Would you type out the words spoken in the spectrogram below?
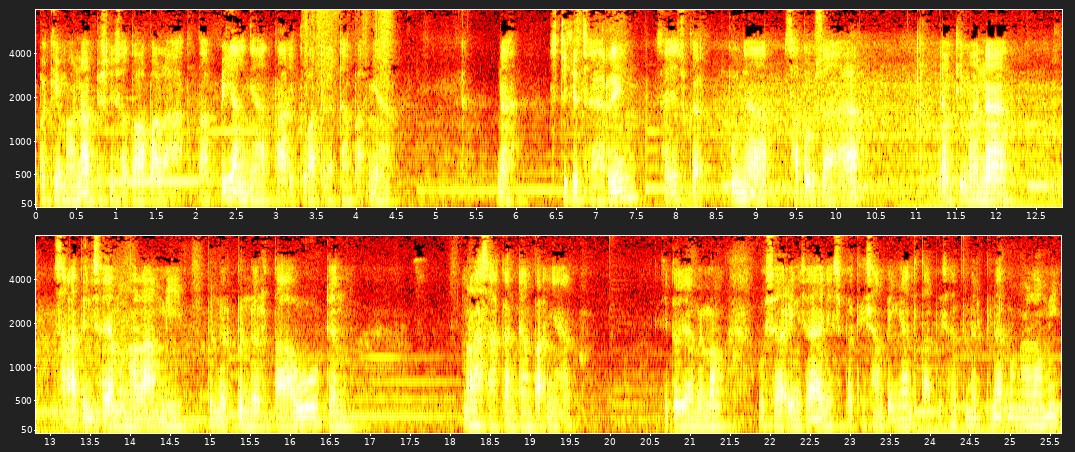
bagaimana bisnis atau apalah tetapi yang nyata itu adalah dampaknya. Nah sedikit sharing saya juga punya satu usaha yang di mana saat ini saya mengalami benar-benar tahu dan merasakan dampaknya. Gitu ya memang usaha ini saya hanya sebagai sampingan tetapi saya benar-benar mengalami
